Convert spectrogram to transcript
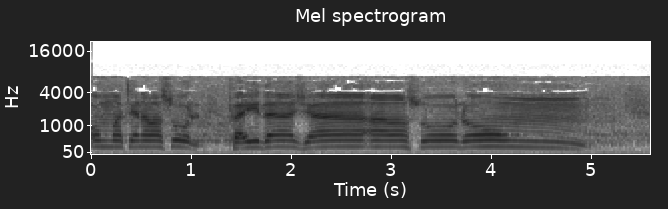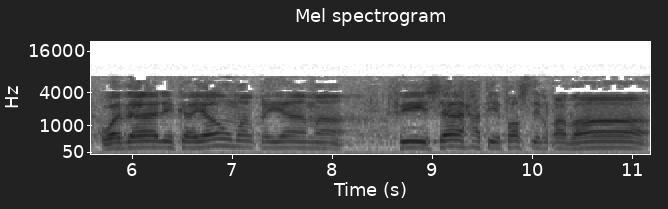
أمة رسول فإذا جاء رسولهم وذلك يوم القيامة في ساحة فصل القضاء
